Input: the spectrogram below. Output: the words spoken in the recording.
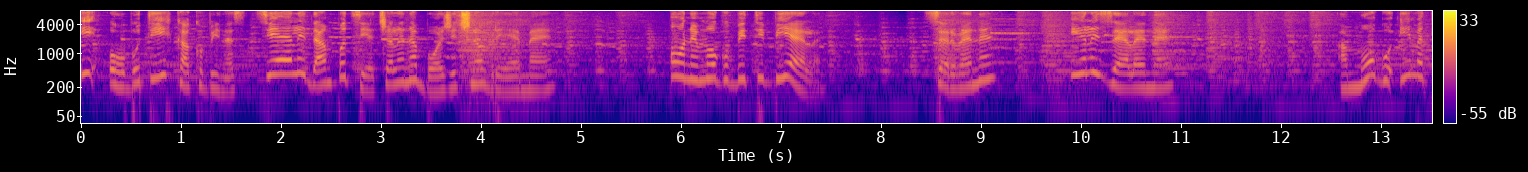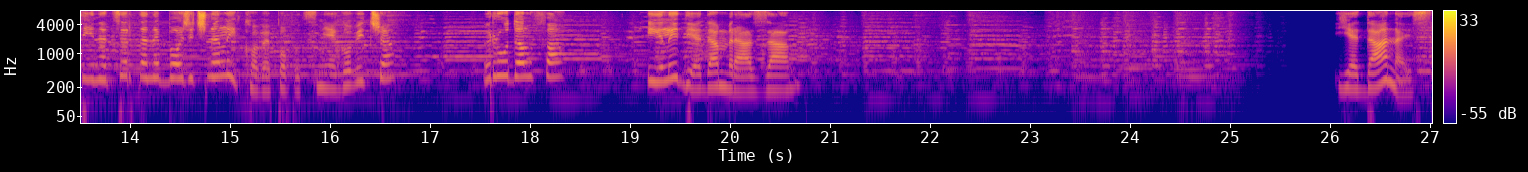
i obuti ih kako bi nas cijeli dan podsjećale na božićno vrijeme. One mogu biti bijele, crvene ili zelene, a mogu imati i nacrtane božićne likove poput Snjegovića, Rudolfa ili Djeda Mraza. 11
